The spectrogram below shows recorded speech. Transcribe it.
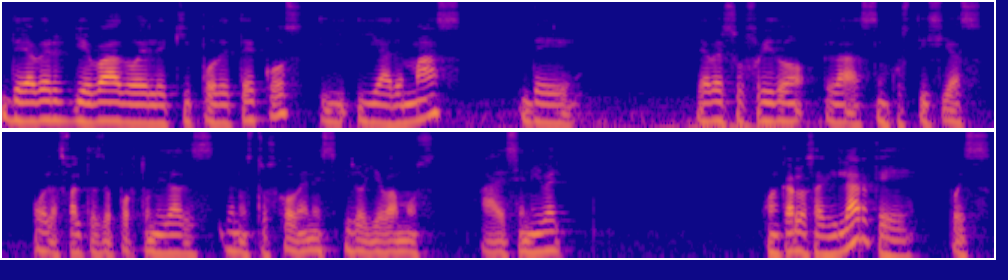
de haber llevado el equipo de Tecos y, además de, de, haber sufrido las injusticias o las faltas de oportunidades de nuestros jóvenes y lo llevamos a ese nivel. Juan Carlos Aguilar, que pues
